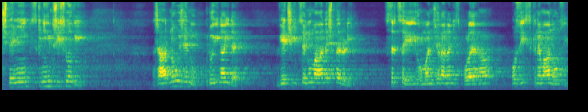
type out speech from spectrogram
Čtení z knihy přísloví. Řádnou ženu, kdo ji najde, větší cenu má než perlí. Srdce jejího manžela na ní spoléhá, o zisk nemá nouzi.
